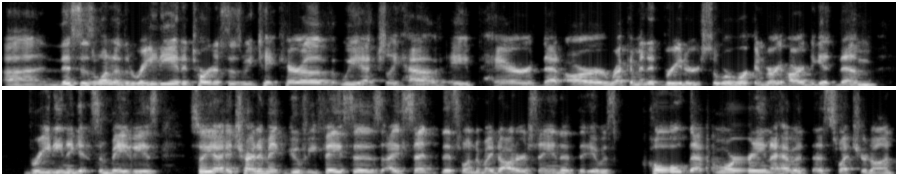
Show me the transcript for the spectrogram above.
Uh, this is one of the radiated tortoises we take care of. We actually have a pair that are recommended breeders. So we're working very hard to get them breeding and get some babies. So yeah, I try to make goofy faces. I sent this one to my daughter saying that it was cold that morning. I have a, a sweatshirt on.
